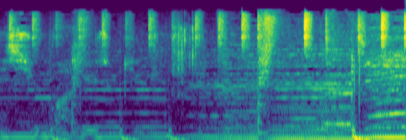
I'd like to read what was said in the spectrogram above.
Yes, you are. You're so cute.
